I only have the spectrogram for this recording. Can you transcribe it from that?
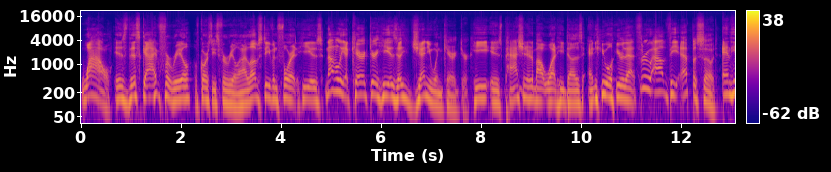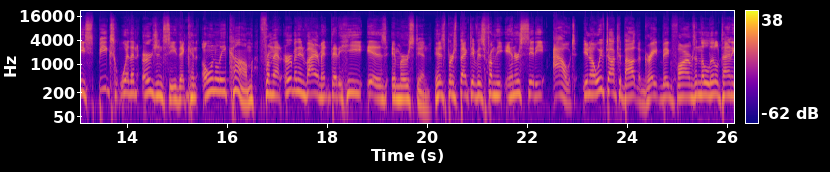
Wow. Is this guy for real? Of course, he's for real. And I love Stephen for it. He is not only a character, he is a genuine character. He is passionate about what he does, and you will hear that throughout the episode. And he speaks with an urgency that can only come from that urban environment that he is immersed in. His perspective is from the inner city out. You know, we've talked about the great big farms and the little tiny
